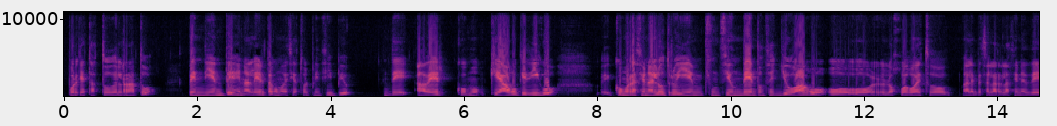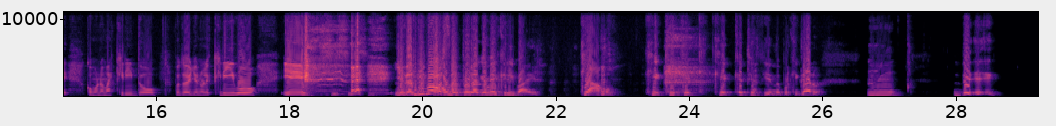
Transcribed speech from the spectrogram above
porque estás todo el rato pendiente, en alerta, como decías tú al principio, de a ver cómo, qué hago, qué digo, eh, cómo reacciona el otro y en función de entonces yo hago o, o los juegos estos al empezar las relaciones de como no me ha escrito, pues entonces yo no le escribo. eh, Sí, sí, ¿Le escribo o me espero a que me escriba él? ¿Qué hago? ¿Qué, qué, qué, qué- qué estoy haciendo? Porque claro, mm, de- eh, eh,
